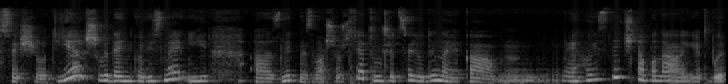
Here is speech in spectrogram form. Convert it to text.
Все, що от є, швиденько візьме і а, зникне з вашого життя, тому що це людина, яка егоїстична, вона якби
